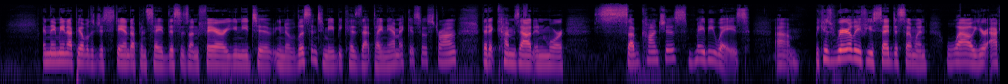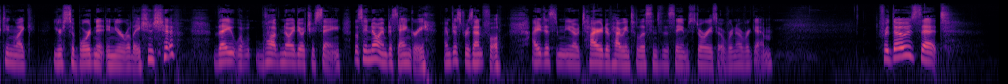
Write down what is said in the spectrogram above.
And they may not be able to just stand up and say, This is unfair. You need to, you know, listen to me because that dynamic is so strong that it comes out in more subconscious, maybe ways. Um, because rarely, if you said to someone, wow, you're acting like you're subordinate in your relationship, they will, will have no idea what you're saying. They'll say, no, I'm just angry. I'm just resentful. I just am, you know, tired of having to listen to the same stories over and over again. For those that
